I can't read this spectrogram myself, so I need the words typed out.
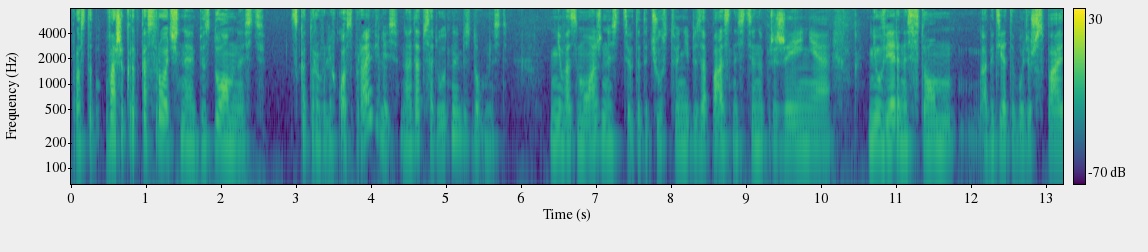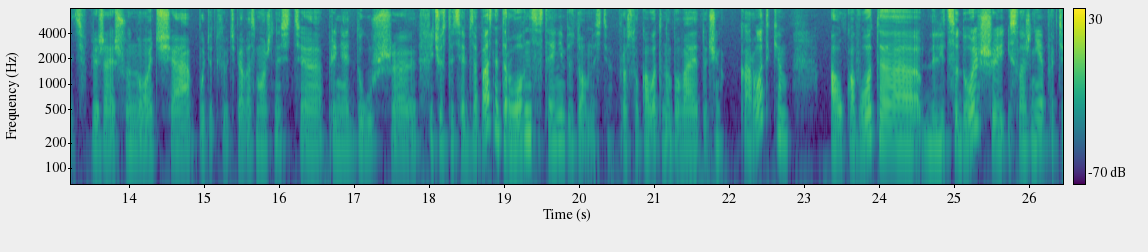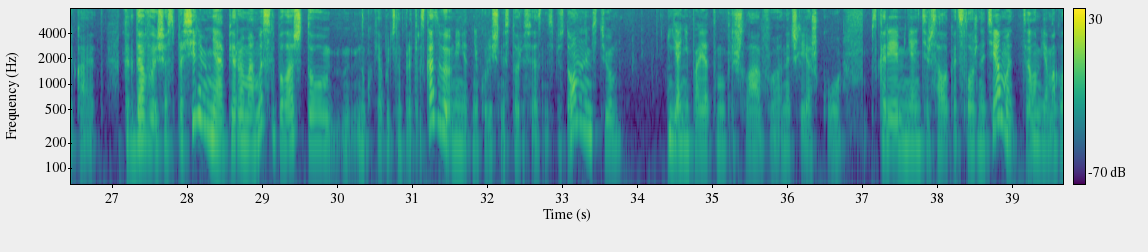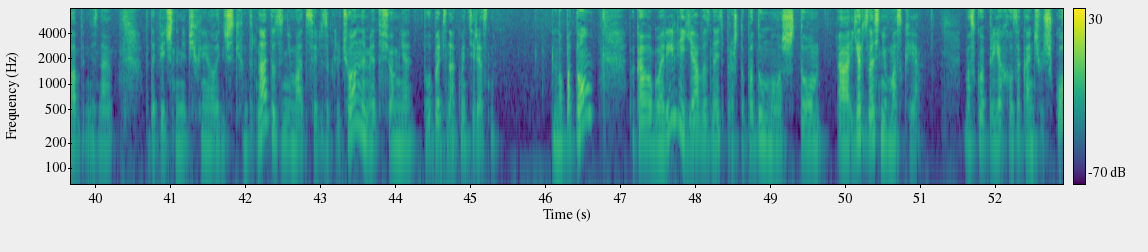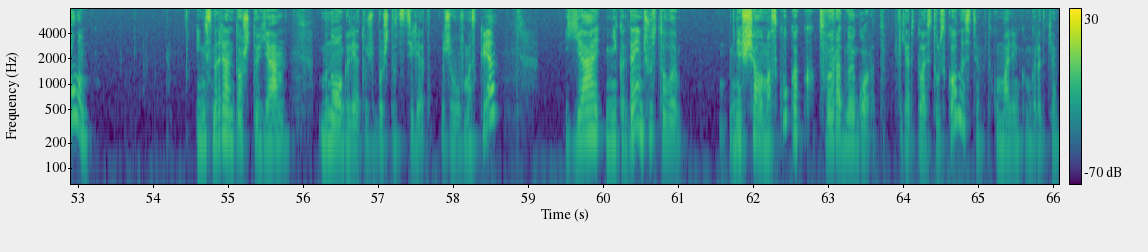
просто ваша краткосрочная бездомность, с которой вы легко справились, но это абсолютная бездомность. Невозможность, вот это чувство небезопасности, напряжения, неуверенность в том, а где ты будешь спать в ближайшую ночь, а будет ли у тебя возможность э, принять душ э, и чувствовать себя безопасно, это ровно состояние бездомности. Просто у кого-то оно бывает очень коротким, а у кого-то длится дольше и сложнее протекает. Когда вы сейчас спросили меня, первая моя мысль была, что, ну, как я обычно про это рассказываю, у меня нет никакой личной истории, связанной с бездомностью. Я не поэтому пришла в ночлежку. Скорее, меня интересовала какая-то сложная тема. В целом, я могла бы, не знаю, подопечными психоневрологических интернатов заниматься или заключенными. Это все мне было бы одинаково интересно. Но потом, пока вы говорили, я, вы знаете, про что подумала, что а, я родилась не в Москве. В Москву я приехала заканчивать школу, и несмотря на то, что я много лет, уже больше 20 лет живу в Москве, я никогда не чувствовала не ощущала Москву как свой родной город. Я родилась в Тульской области, в таком маленьком городке.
